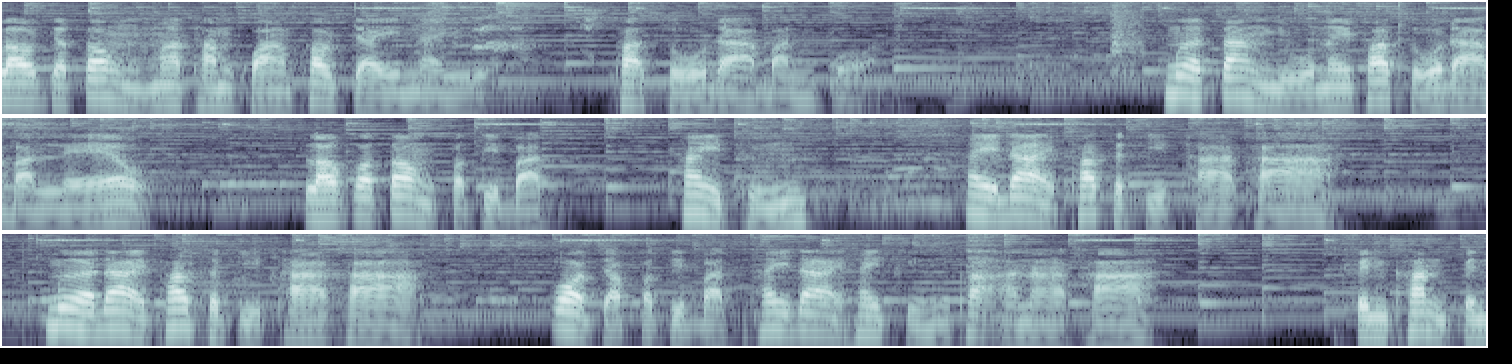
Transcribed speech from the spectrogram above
เราจะต้องมาทำความเข้าใจในพระโสดาบันก่อน เมื่อตั้งอยู่ในพระโสดาบันแล้ว เราก็ต้องปฏิบัติให้ถึงให้ได้พระสกิทาคา เมื่อได้พระสกิทาคา ก็จะปฏิบัติให้ได้ให้ถึงพระอนาคา เป็นขั้นเป็น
